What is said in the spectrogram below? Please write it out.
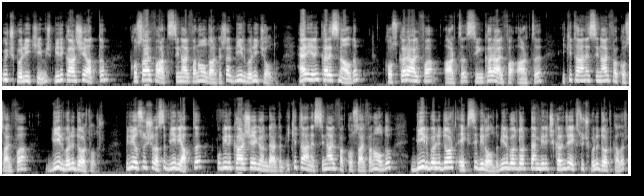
3 bölü 2'ymiş. 1'i karşıya attım. Cos alfa artı sin alfa ne oldu arkadaşlar? 1 bölü 2 oldu. Her yerin karesini aldım. Cos kare alfa artı sin kare alfa artı 2 tane sin alfa cos alfa 1 bölü 4 olur. Biliyorsun şurası 1 yaptı. Bu 1'i karşıya gönderdim. 2 tane sin alfa cos alfa ne oldu? 1 bölü 4 eksi 1 oldu. 1 bölü 4'ten 1'i çıkarınca eksi 3 bölü 4 kalır.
